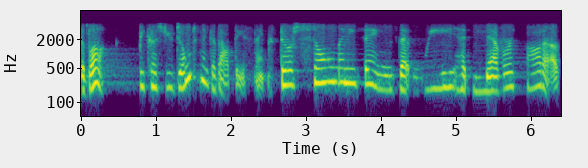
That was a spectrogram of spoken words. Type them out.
the book because you don't think about these things. There are so many things that we had never thought of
